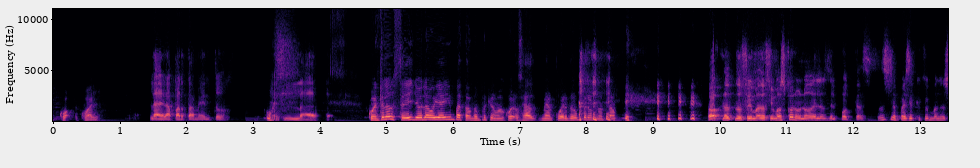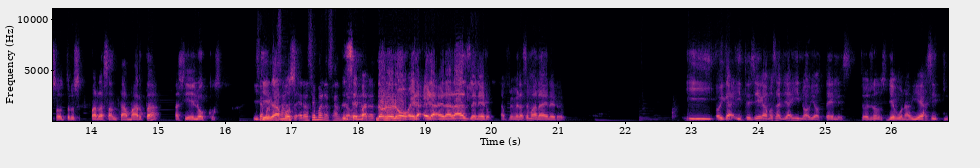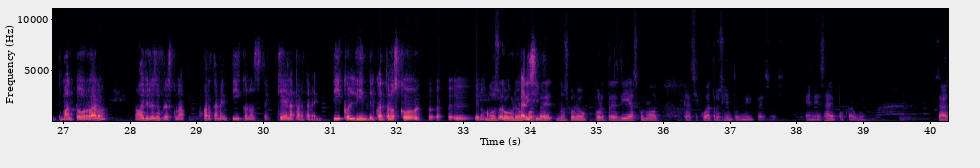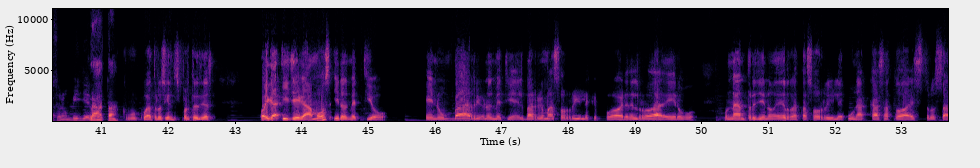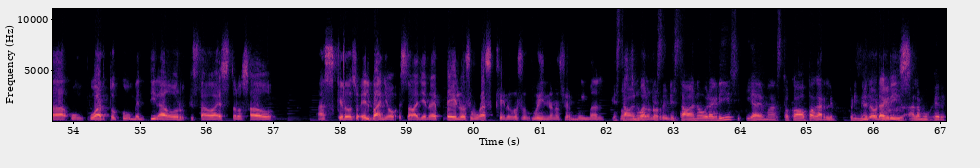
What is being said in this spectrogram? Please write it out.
¿Cu- ¿Cuál? la del apartamento. Uy, La- cuéntela usted y yo la voy a ir empatando porque no me acuerdo. O sea, me acuerdo, pero no tan bien. Oh, nos, nos fuimos, nos fuimos con uno de los del podcast. No sé si se puede decir que fuimos nosotros para Santa Marta, así de locos. Y Semana llegamos. Santa, era Semana Santa. no, no, no, era, era, era las de enero, la primera semana de enero. Y, oiga, y entonces llegamos allá y no había hoteles. Entonces nos llegó una vieja así, un man todo raro. No, yo les ofrezco un apartamentico, no sé qué, el apartamentico lindo. ¿Y cuánto nos cobró? No Nos cobró, por carísimo. tres, nos cobró por tres días como casi 400 mil pesos en esa época, güey. O sea, eso era un billete. Plata. como 400 por tres días. Oiga, y llegamos y nos metió en un barrio, nos metió en el barrio más horrible que pudo haber en el rodadero, un antro lleno de ratas horrible, una casa toda destrozada, un cuarto con un ventilador que estaba destrozado, asqueroso, el baño estaba lleno de pelos, muy asqueroso, uy, no, nos fue muy mal, Estaba nos en, obra, horrible. estaba en obra gris y además tocaba pagarle primero obra a- gris. a la mujer.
